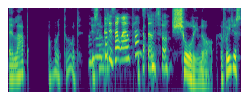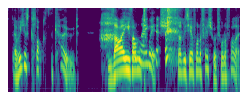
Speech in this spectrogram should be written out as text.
Elab. Oh my god. Oh Is my god, what- is that what L plan that stands for? Surely not. Have we just have we just clocked the code? live Oh on. Twitch. WTF1 official if you want to follow.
